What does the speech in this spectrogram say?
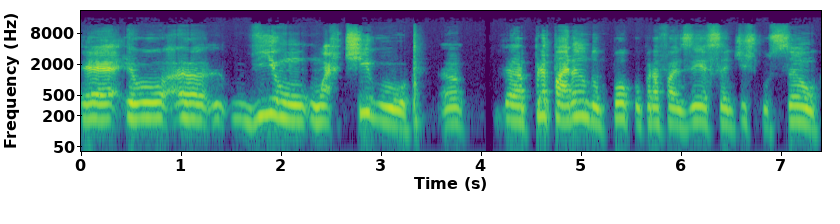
É, eu uh, vi um, um artigo uh, uh, preparando um pouco para fazer essa discussão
